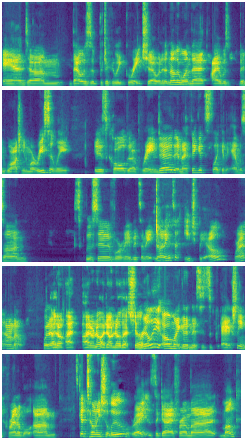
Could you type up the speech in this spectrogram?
and um, that was a particularly great show. And another one that I was been watching more recently is called uh, Brain Dead, and I think it's like an Amazon exclusive, or maybe it's an No, I think it's on HBO, right? I don't know. Whatever. I don't. I, I don't know. I don't know that show. Really? Oh my goodness, it's actually incredible. Um, it's got Tony Shalhoub, right? It's the guy from uh, Monk,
